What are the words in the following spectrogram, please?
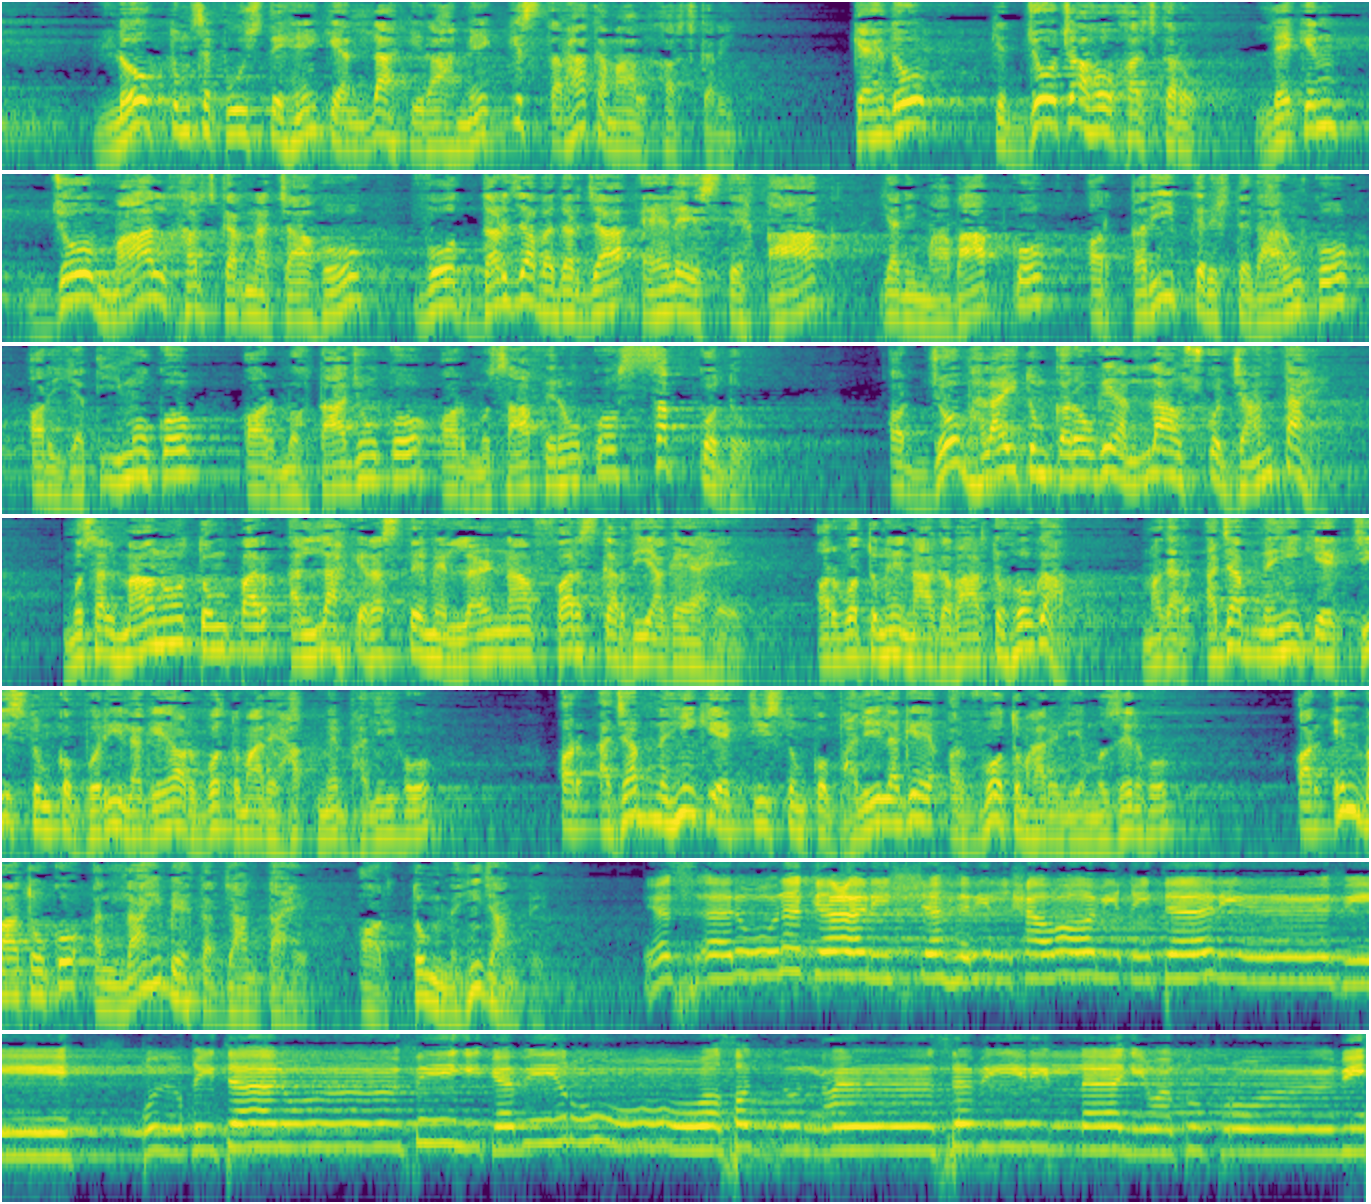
لوگ تم سے پوچھتے ہیں کہ اللہ کی راہ میں کس طرح کا مال خرچ کریں۔ کہہ دو کہ جو چاہو خرچ کرو، لیکن جو مال خرچ کرنا چاہو، وہ درجہ بدرجہ اہل استحقاق یعنی ماں باپ کو اور قریب کے رشتہ داروں کو اور یتیموں کو اور محتاجوں کو اور مسافروں کو سب کو دو۔ اور جو بھلائی تم کرو گے، اللہ اس کو جانتا ہے۔ مسلمانوں، تم پر اللہ کے رستے میں لڑنا فرض کر دیا گیا ہے۔ اور وہ تمہیں ناگوار تو ہوگا، مگر عجب نہیں کہ ایک چیز تم کو بری لگے اور وہ تمہارے حق میں بھلی ہو۔ اور عجب نہیں کہ ایک چیز تم کو بھلی لگے اور وہ تمہارے لیے مضر ہو۔ اور ان باتوں کو اللہ ہی بہتر جانتا ہے اور تم نہیں جانتے۔ يسألونك عن الشهر الحرام قتال فيه، قل قتال فيه كبير وصد عن سبيل الله وكفر به۔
